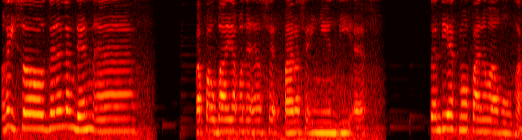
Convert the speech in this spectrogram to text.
Okay, so gano'n lang din. Uh, papaubaya ko na sa, para sa inyo yung DF. So, ang DF mo, paano makukuha?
